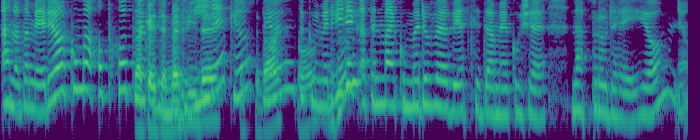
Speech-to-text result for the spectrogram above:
Ano, tam je Rilakuma obchod, tak je ten medvídek, medvídek jo? Tak, je, no. takový medvídek a ten má jako medové věci tam jakože na prodej, jo? jo.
